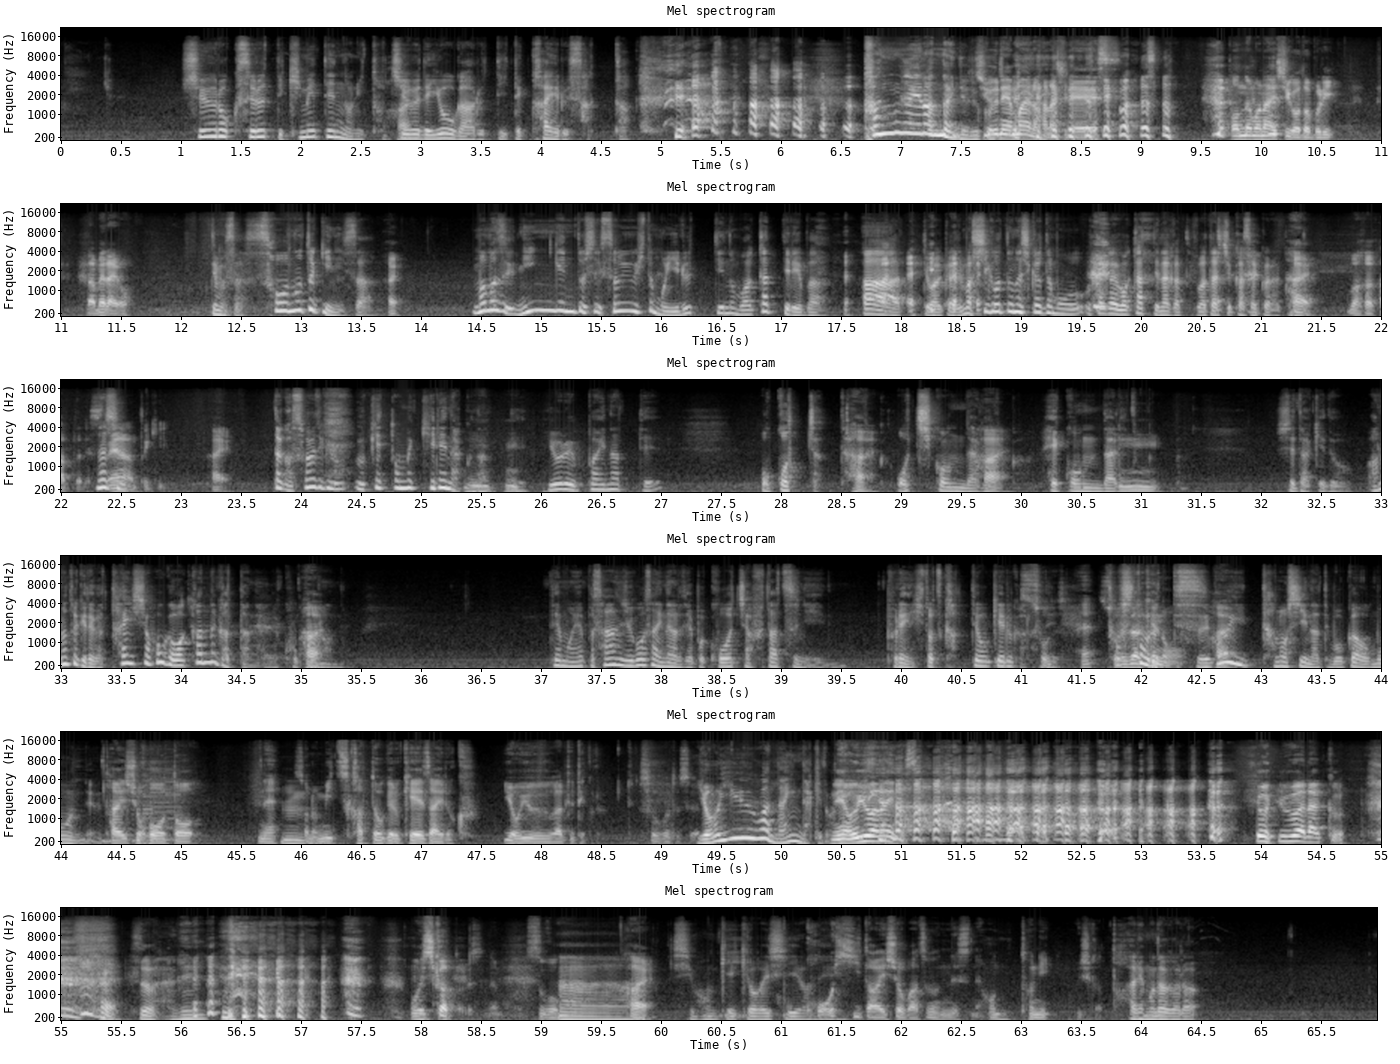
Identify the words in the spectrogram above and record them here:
収録するって決めてんのに途中で用があるって言って帰る作家、考えらんないんだよね10年前の話です。とんでもない仕事ぶり。ダメだよ。でもさその時にさ、はいまあ、まず人間としてそういう人もいるっていうの分かってれば ああって分かる、まあ、仕事の仕方もお互い分かってなかった私と笠倉君、はい若かったですねあの時。はい。だからそういう時受け止めきれなくなって、夜いっぱいになって怒っちゃったりとか、はい。落ち込んだりとか、はい。へこんだりとかうん。してたけど、あの時だから対処法が分かんなかったんだよね心の、はい。でもやっぱ35歳になるとやっぱ紅茶2つにプレーン一つ買っておけるからね。そうですね。それだけのすごはい。い楽しいなって僕は思うんだよね、対処法とね、うん。その3つ買っておける経済力余裕が出てくる。そういうことですよ余裕はないんだけどね。ね余裕はないです。余裕はなく、はい、そうだね。美味しかったですね。すごく。あー。はい。シフォンケーキ美味しいよね。コーヒーと相性抜群ですね。本当に美味しかった。あれもだから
